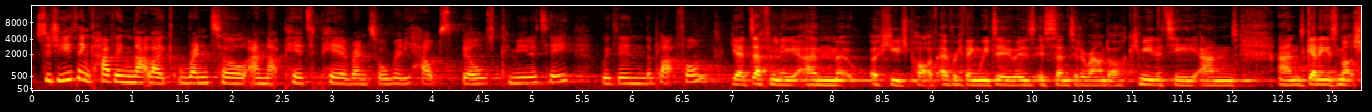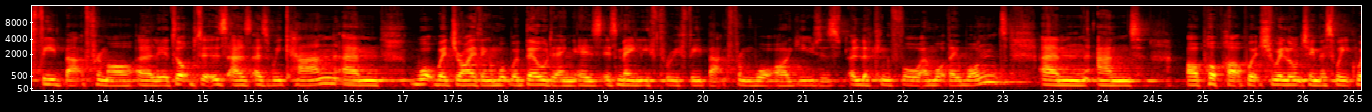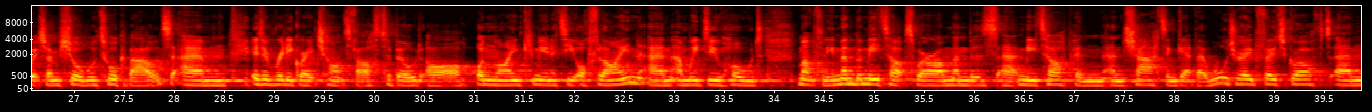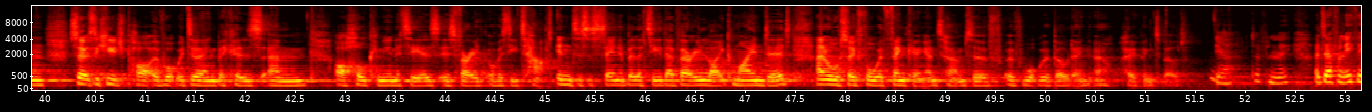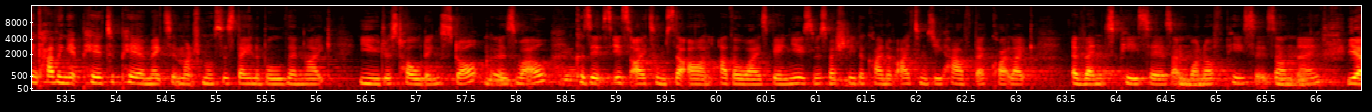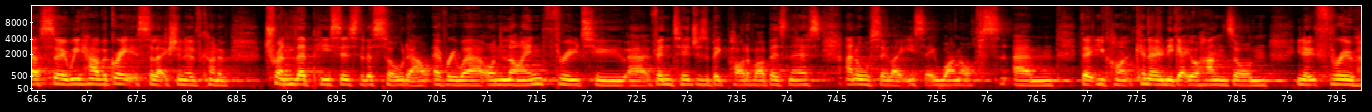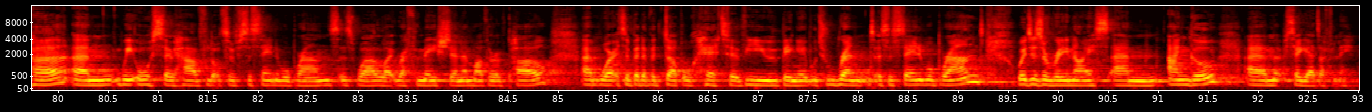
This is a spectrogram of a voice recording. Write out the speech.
So, do you think having that like rental and that peer to peer rental really helps build community within the platform? Yeah, definitely. Um, a huge part of everything we do is, is centered around our community and and getting as much feedback from our early adopters as, as we can. Um, what we're driving and what we're building is is mainly through feedback from what our users are looking for and what they want. Um, and our pop up, which we're launching this week, which I'm sure we'll talk about, um, is a really great chance for us to build our online community offline. Um, and we do hold monthly member meetups where our members uh, meet up and, and chat and get their wardrobe photographed. Um, so it's a huge part of what we're doing because um, our whole community is, is very obviously tapped into sustainability. They're very like minded and also forward thinking in terms of, of what we're building, uh, hoping to build. Yeah, definitely. I definitely think having it peer to peer makes it much more sustainable than like you just holding stock mm-hmm. as well, because yeah. it's it's items that aren't otherwise being used, and especially the kind of items you have, they're quite like events pieces and mm-hmm. one-off pieces aren't mm-hmm. they yeah so we have a great selection of kind of trend-led pieces that are sold out everywhere online through to uh, vintage is a big part of our business and also like you say one-offs um, that you can't can only get your hands on you know through Hurr um, we also have lots of sustainable brands as well like reformation and mother of pearl um, where it's a bit of a double hit of you being able to rent a sustainable brand which is a really nice um, angle um, so yeah definitely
